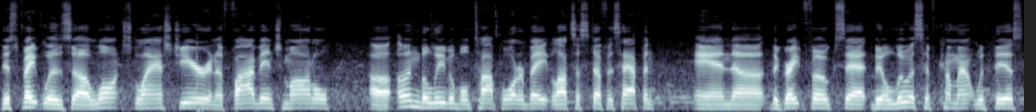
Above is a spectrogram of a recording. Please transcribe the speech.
This bait was uh, launched last year in a five inch model. Uh, unbelievable topwater bait, lots of stuff has happened and uh, the great folks at Bill Lewis have come out with this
